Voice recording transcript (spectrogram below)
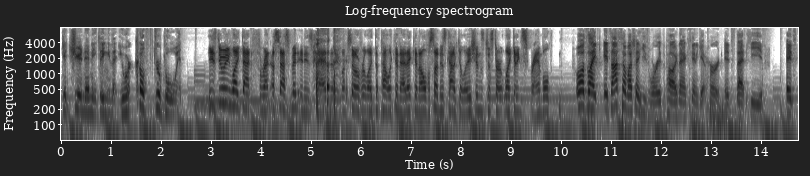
get you in anything that you weren't comfortable with. He's doing like that threat assessment in his head, and he looks over like the Pelicanetic, and all of a sudden his calculations just start like getting scrambled. Well, it's like it's not so much that he's worried the Pelicanetic's going to get hurt. It's that he. It's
